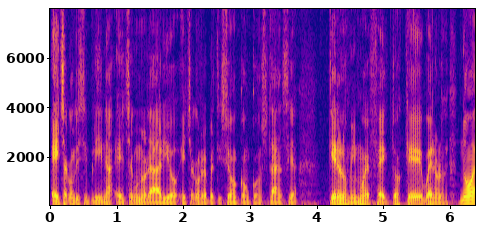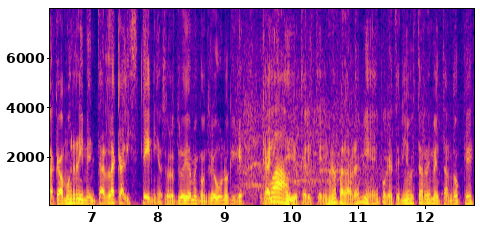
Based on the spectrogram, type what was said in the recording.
hecha con disciplina, hecha en un horario, hecha con repetición, con constancia, tienen los mismos efectos que, bueno, lo que- no, acabamos de reinventar la calistenia. Solo el otro día me encontré uno que, que calistenia, calistenia es una palabra de mi época, he tenido que estar reinventando qué.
